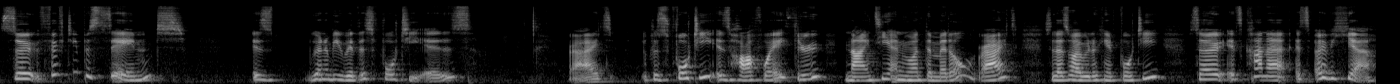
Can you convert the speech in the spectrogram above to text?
So 50% is going to be where this 40 is, right? Because 40 is halfway through 90 and we want the middle, right? So that's why we're looking at 40. So it's kind of, it's over here,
